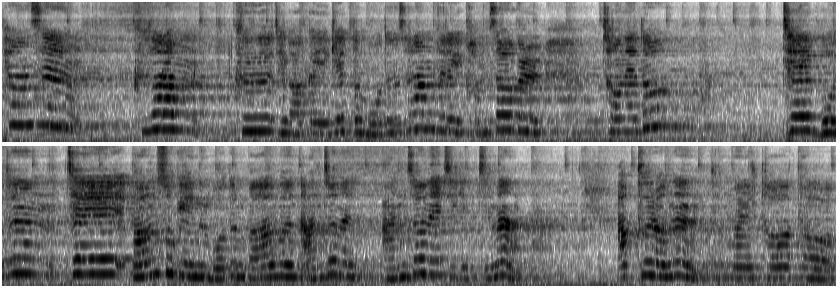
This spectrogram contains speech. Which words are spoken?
평생 그 사람 그 제가 아까 얘기했던 모든 사람들에게 감사함을 전해도 제 모든 제 마음속에 있는 모든 마음은 안전해 안전해지겠지만 앞으로는 정말 더더원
